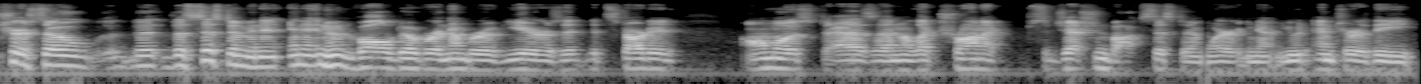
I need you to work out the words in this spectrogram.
Sure. So the the system and it, and it evolved over a number of years. It, it started almost as an electronic suggestion box system where you know you would enter the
